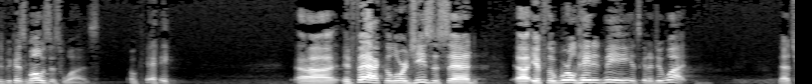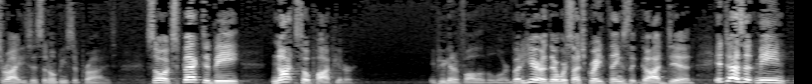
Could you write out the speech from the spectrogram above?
Just because Moses was. Okay? Uh, in fact, the Lord Jesus said, uh, if the world hated me, it's going to do what? That's right. He says, so don't be surprised. So expect to be not so popular if you're going to follow the Lord. But here, there were such great things that God did. It doesn't mean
